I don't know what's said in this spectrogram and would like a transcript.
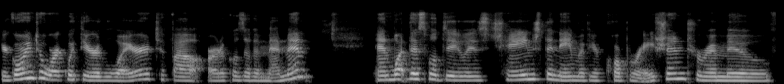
you're going to work with your lawyer to file articles of amendment. And what this will do is change the name of your corporation to remove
